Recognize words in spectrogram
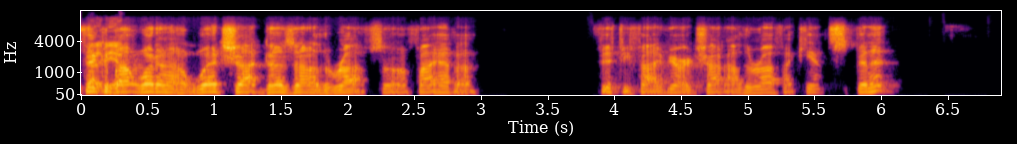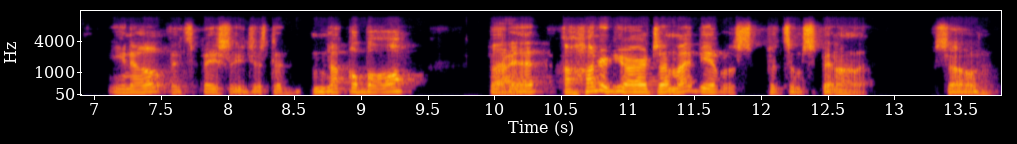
think about what a wet shot does out of the rough. So if I have a 55 yard shot out of the rough, I can't spin it. You know, it's basically just a knuckleball. But Right. at 100 yards, I might be able to put some spin on it. So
